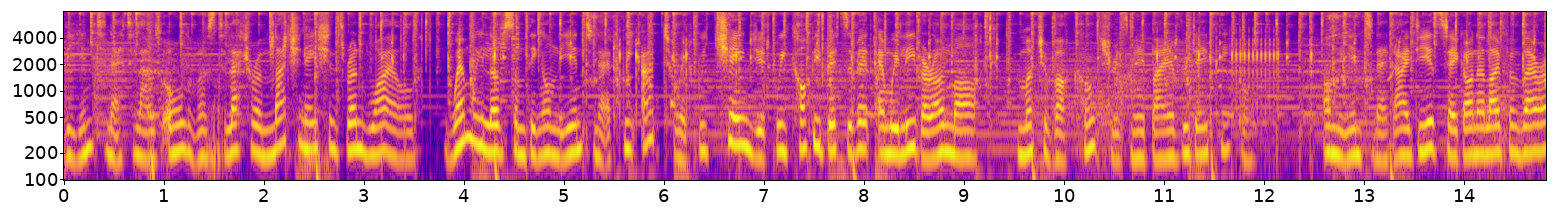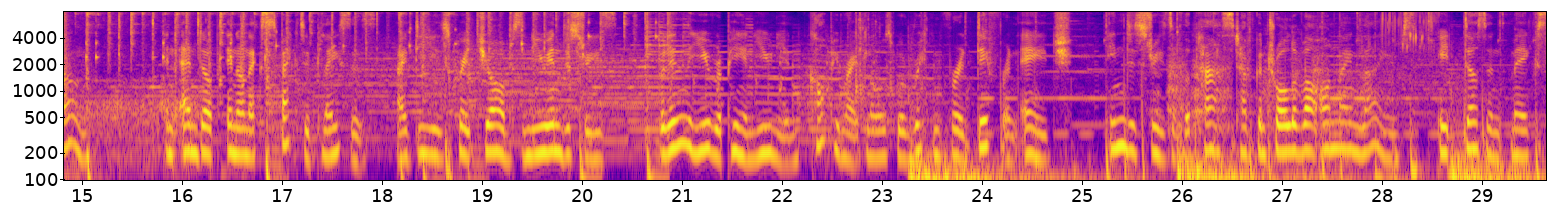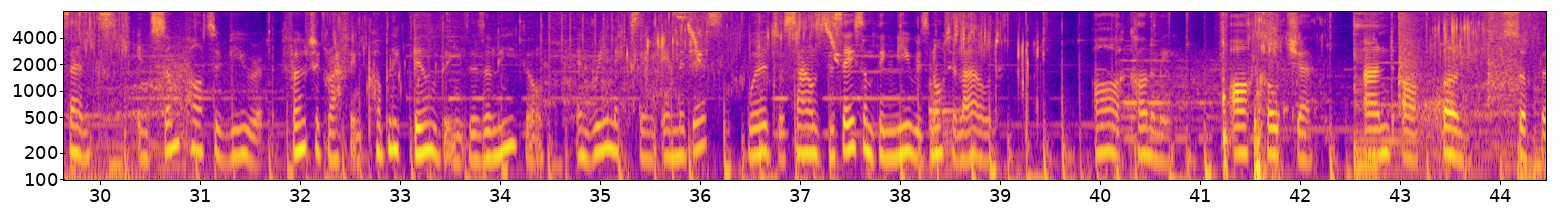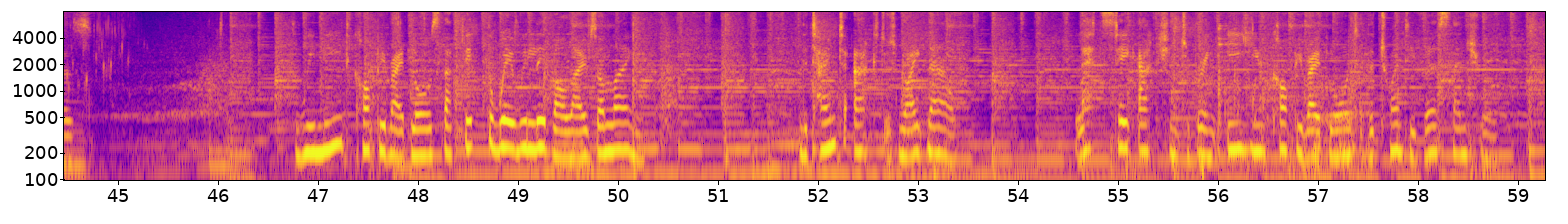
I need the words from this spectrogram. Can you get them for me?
The internet allows all of us to let our imaginations run wild. When we love something on the internet, we add to it, we change it, we copy bits of it, and we leave our own mark. Much of our culture is made by everyday people. On the internet, ideas take on a life of their own and end up in unexpected places. Ideas create jobs and new industries. But in the European Union, copyright laws were written for a different age. Industries of the past have control of our online lives. It doesn't make sense. In some parts of Europe, photographing public buildings is illegal, and remixing images, words or sounds to say something new is not allowed. Our economy, our culture, and our fun suffers. We need copyright laws that fit the way we live our lives online. The time to act is right now. Let's take action to bring EU copyright law into the 21st century.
